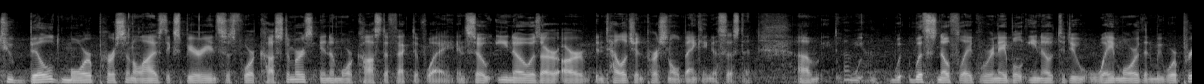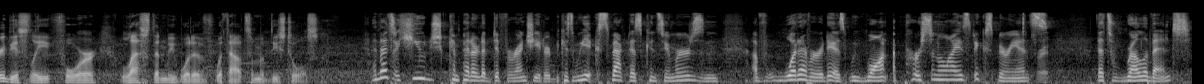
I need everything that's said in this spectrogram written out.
to build more personalized experiences for customers in a more cost effective way. And so Eno is our, our intelligent personal banking assistant. Um, oh, yeah. with Snowflake, we're enabled Eno to do way more than we were previously for less than we would have without some of these tools. And that's a huge competitive differentiator because we expect as consumers and of whatever it is, we want a personalized experience right. that's relevant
